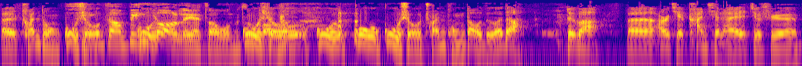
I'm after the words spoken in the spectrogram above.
呃，传统固守心脏病固药了也找我们固守固固固守传统道德的，对吧？呃，而且看起来就是，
